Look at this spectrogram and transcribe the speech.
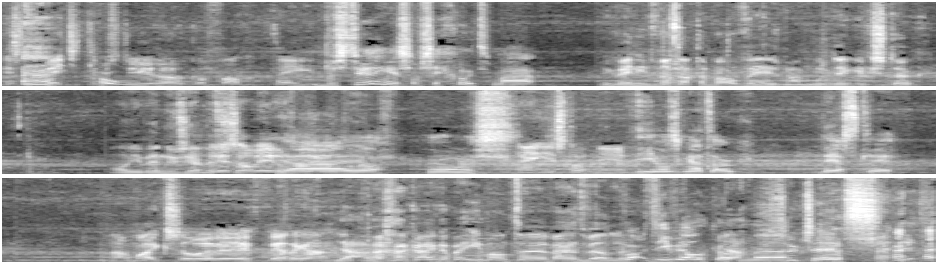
Is het een beetje te besturen ook of valt het tegen? Besturing is op zich goed, maar... Ik weet niet wat dat daarboven is, maar het moet denk ik stuk. Oh, je bent nu zelf Er is alweer een Ja, ja, jongens. En je stort neer. Hier was ik net ook. De eerste keer. Nou, Mike, zullen we weer even verder gaan? Ja, wij gaan kijken bij iemand eh, waar het wel lukt. Die wel kan. Ja, eh, succes. yes.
